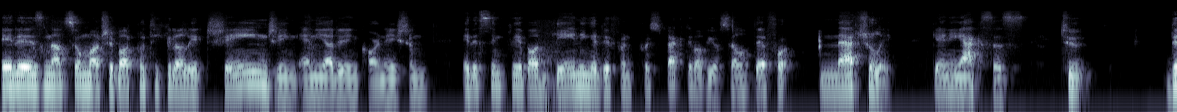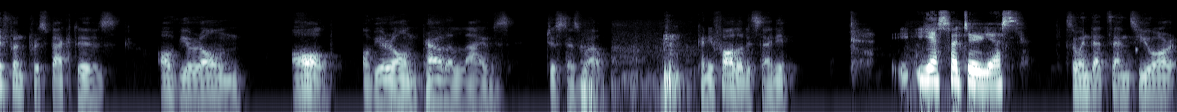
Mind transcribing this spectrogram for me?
It is not so much about particularly changing any other incarnation. It is simply about gaining a different perspective of yourself, therefore, naturally gaining access to different perspectives of your own, all of your own parallel lives, just as well. Can you follow this idea? Yes, I do. Yes. So, in that sense, you are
